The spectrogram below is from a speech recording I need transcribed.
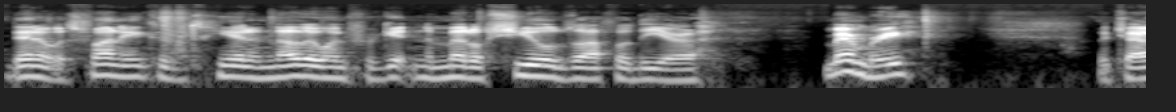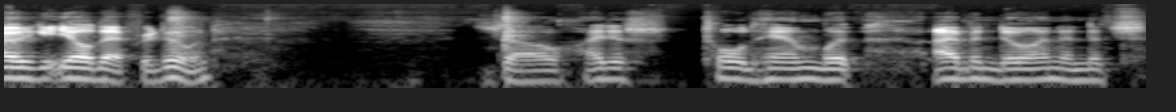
then it was funny because he had another one for getting the metal shields off of the uh, memory, which I always get yelled at for doing. So I just told him what I've been doing, and it's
